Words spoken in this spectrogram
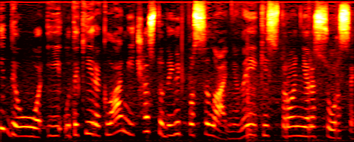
відео і у такій рекламі часто дають посилання на якісь сторонні ресурси.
